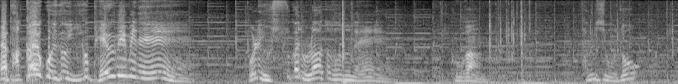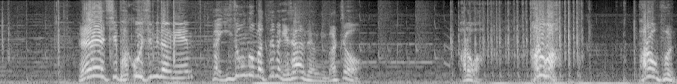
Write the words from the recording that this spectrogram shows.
야 바카였고 이거 이거 배우빔이네 원래 60수까지 올라갔던 선수네. 구강 35조. 예, 지금 받고 있습니다, 형님. 그러니까 이 정도만 뜨면 괜찮은데, 형님. 맞죠? 바로 가. 바로 가. 바로 오픈.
